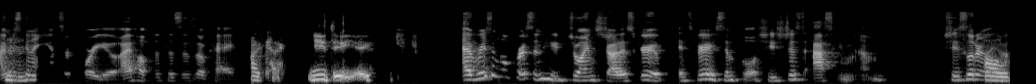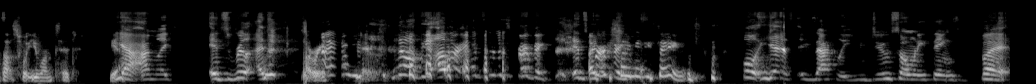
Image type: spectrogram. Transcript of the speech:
I'm mm. just going to answer for you. I hope that this is okay. Okay. You do you. Every single person who joins Strata's group, it's very simple. She's just asking them. She's literally. Oh, that's what you wanted. Yeah. Yeah. I'm like, it's really. Sorry. no, the other answer is perfect. It's perfect. so many things. well, yes, exactly. You do so many things, but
